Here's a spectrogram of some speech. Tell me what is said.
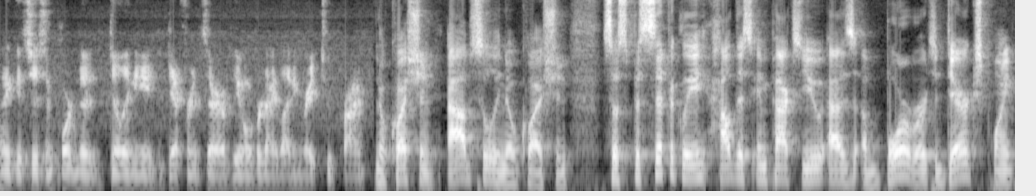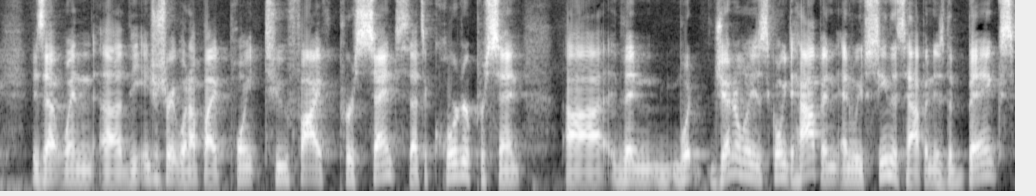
I think it's just important to delineate the difference there of the overnight lending rate to prime. No question. Absolutely no question. So, specifically, how this impacts you as a borrower, to Derek's point, is that when uh, the interest rate went up by 0.25%, that's a quarter percent. Uh, then what generally is going to happen, and we've seen this happen, is the banks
